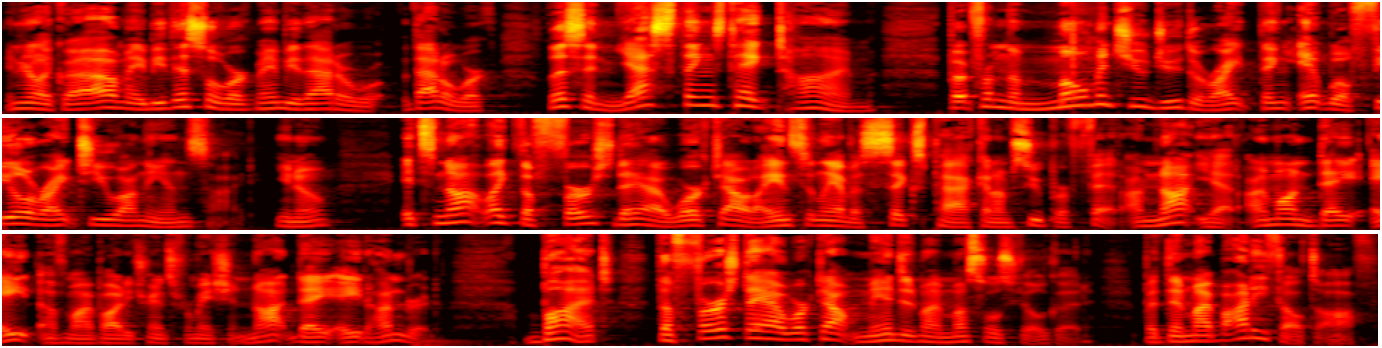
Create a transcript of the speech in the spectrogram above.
and you're like, well, maybe this will work, maybe that'll, that'll work. Listen, yes, things take time, but from the moment you do the right thing, it will feel right to you on the inside, you know? It's not like the first day I worked out, I instantly have a six pack and I'm super fit. I'm not yet. I'm on day eight of my body transformation, not day 800. But the first day I worked out, man, did my muscles feel good. But then my body felt off.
